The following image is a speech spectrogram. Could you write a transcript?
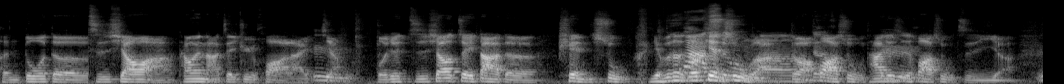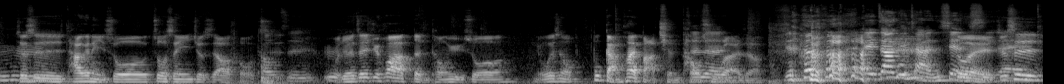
很多的直销啊，他会拿这句话来讲。我觉得直销最大的骗术，也不能说骗术啦，对吧？话术，它就是话术之一啊。就是他跟你说做生意就是要投资。投资，我觉得这句话等同于说你为什么不赶快把钱掏出来这样？哎，这样听起来很现实。对，就是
